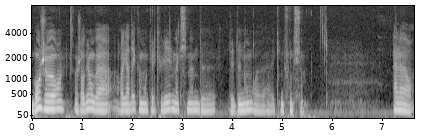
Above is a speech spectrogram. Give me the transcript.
Bonjour, aujourd'hui on va regarder comment calculer le maximum de, deux nombres euh, avec une fonction. Alors,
